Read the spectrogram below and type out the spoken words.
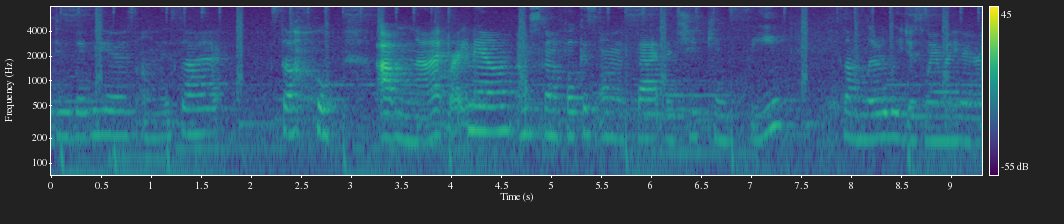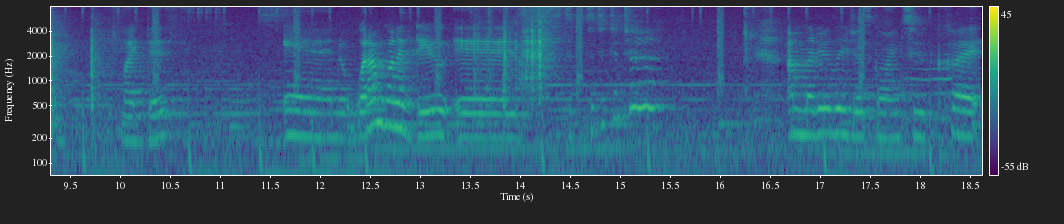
Do baby hairs on this side. So I'm not right now. I'm just gonna focus on the side that you can see. Cause I'm literally just wearing my hair like this. And what I'm gonna do is, I'm literally just going to cut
